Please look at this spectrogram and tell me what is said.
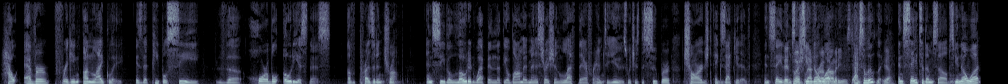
however frigging unlikely, is that people see the horrible odiousness of President Trump and see the loaded weapon that the Obama administration left there for him to use, which is the supercharged executive, and say to That themselves, you know what? Obama to use, too. Absolutely. Yeah. And say to themselves, you know what?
